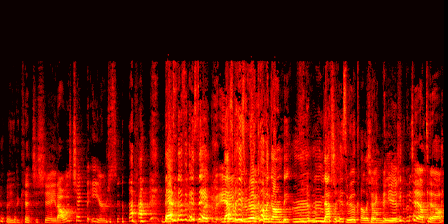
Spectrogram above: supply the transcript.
For you to catch a shade. I always check the ears. that's that's what they say. The That's what his real color that. gonna be. hmm That's what his real color check gonna be. Check the ears for the telltale.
